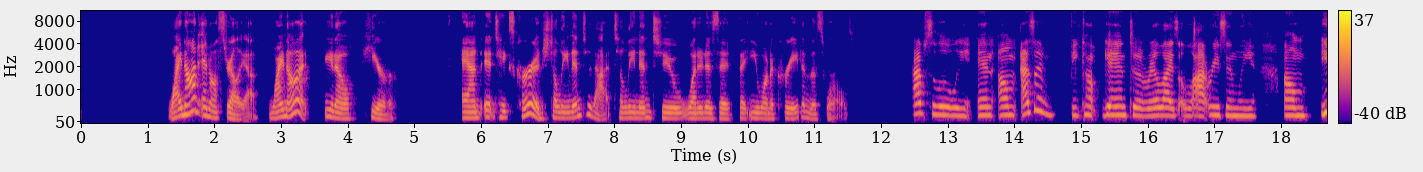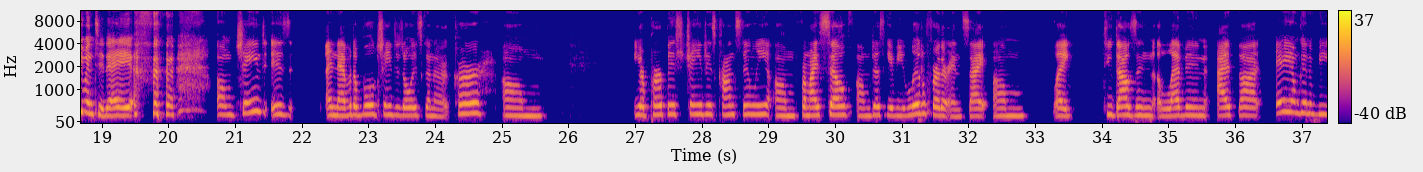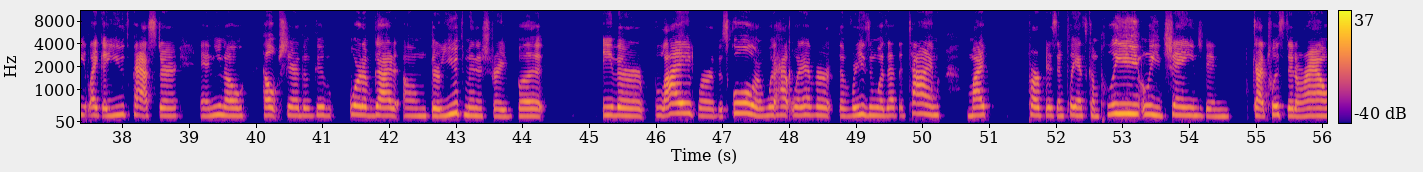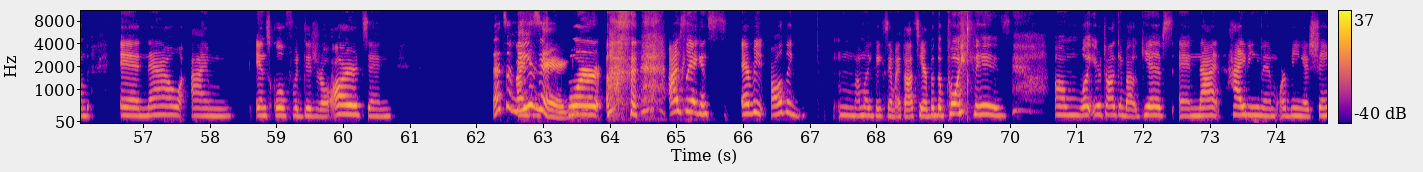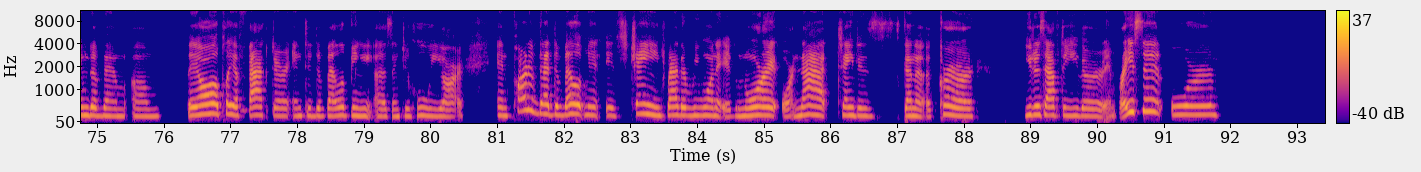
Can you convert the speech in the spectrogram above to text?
why not in Australia? Why not, you know, here? And it takes courage to lean into that, to lean into what it is that, that you want to create in this world. Absolutely. And um as I've become began to realize a lot recently, um, even today, um, change is inevitable. Change is always going to occur. Um, your purpose changes constantly. Um, for myself, um, just give you a little further insight. Um, like 2011, I thought, hey, I'm gonna be like a youth pastor and you know help share the good word of God um through youth ministry, but either life or the school or what, whatever the reason was at the time, my purpose and plans completely changed and got twisted around. And now I'm in school for digital arts and that's amazing. Or honestly, I can every all the mm, I'm like mixing my thoughts here, but the point is um what you're talking about gifts and not hiding them or being ashamed of them um they all play a factor into developing us into who we are and part of that development is change whether we want to ignore it or not change is going to occur you just have to either embrace it or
